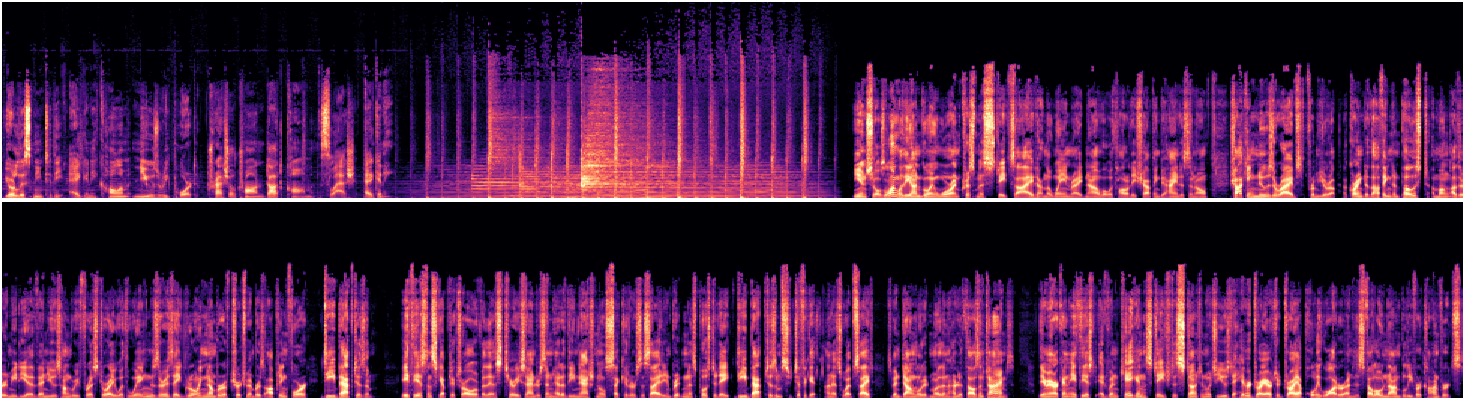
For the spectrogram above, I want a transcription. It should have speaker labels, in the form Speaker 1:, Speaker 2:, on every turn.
Speaker 1: You're listening to the Agony Column News Report, trashotron.com slash agony.
Speaker 2: Ian Schulz, along with the ongoing war on Christmas stateside on the wane right now, what with holiday shopping behind us and all, shocking news arrives from Europe. According to the Huffington Post, among other media venues hungry for a story with wings, there is a growing number of church members opting for debaptism. Atheists and skeptics are all over this. Terry Sanderson, head of the National Secular Society in Britain, has posted a debaptism certificate on its website. It's been downloaded more than 100,000 times. The American atheist Edwin Kagin staged a stunt in which he used a hairdryer to dry up holy water on his fellow non believer converts.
